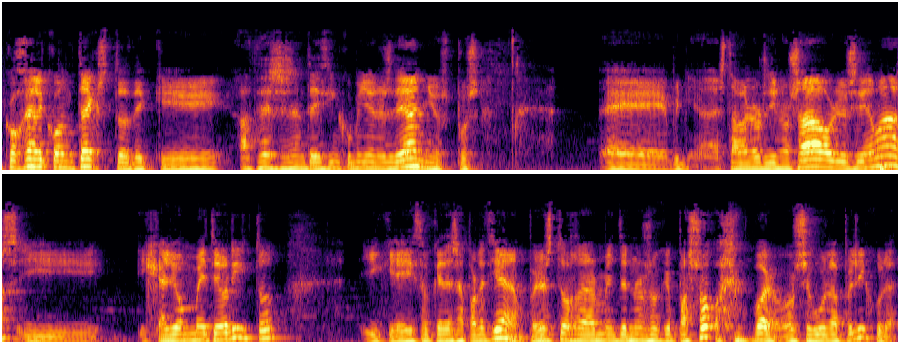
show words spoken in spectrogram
cogen el contexto de que hace 65 millones de años, pues eh, estaban los dinosaurios y demás, y, y cayó un meteorito. y que hizo que desaparecieran. Pero esto realmente no es lo que pasó, bueno, según la película.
